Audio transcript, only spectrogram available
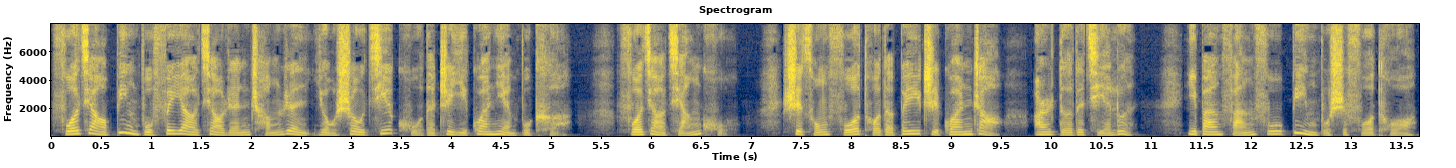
佛教并不非要叫人承认有受皆苦的这一观念不可。佛教讲苦，是从佛陀的悲智关照而得的结论。一般凡夫并不是佛陀，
